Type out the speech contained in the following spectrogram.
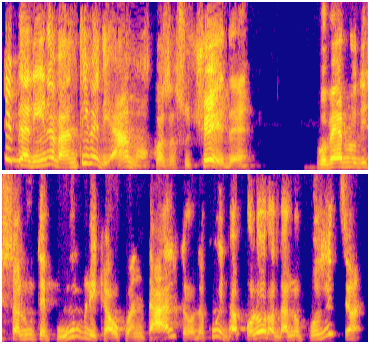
e da lì in avanti vediamo cosa succede governo di salute pubblica o quant'altro, da cui dopo loro dall'opposizione.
